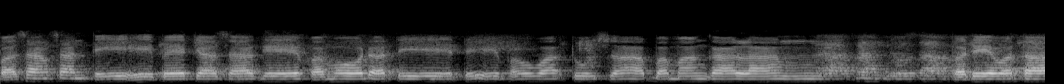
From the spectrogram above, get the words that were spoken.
ปะสังสันติเปจัสะเกปโมดติติภวะตุสาบมังกาลังปเดวตา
